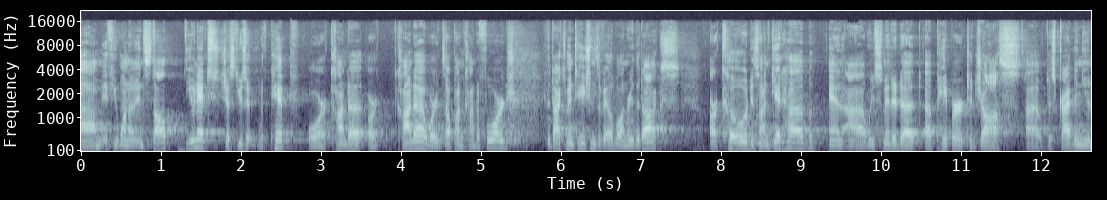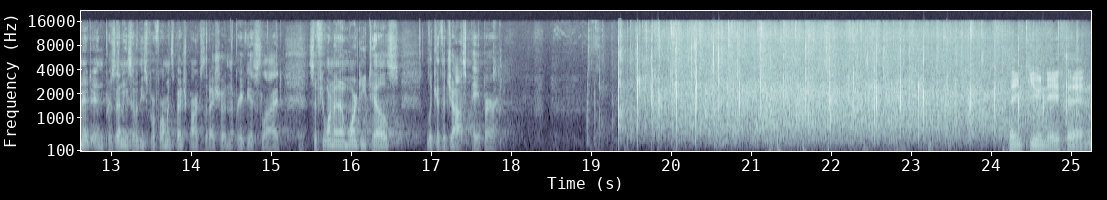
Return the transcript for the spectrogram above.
Um, if you want to install unyt, just use it with pip or conda, or conda, where it's up on Conda Forge. The documentation is available on Read the Docs. Our code is on GitHub, and uh, we've submitted a, a paper to Joss uh, describing unyt and presenting some of these performance benchmarks that I showed in the previous slide. So if you want to know more details, look at the Joss paper. Thank you, Nathan.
